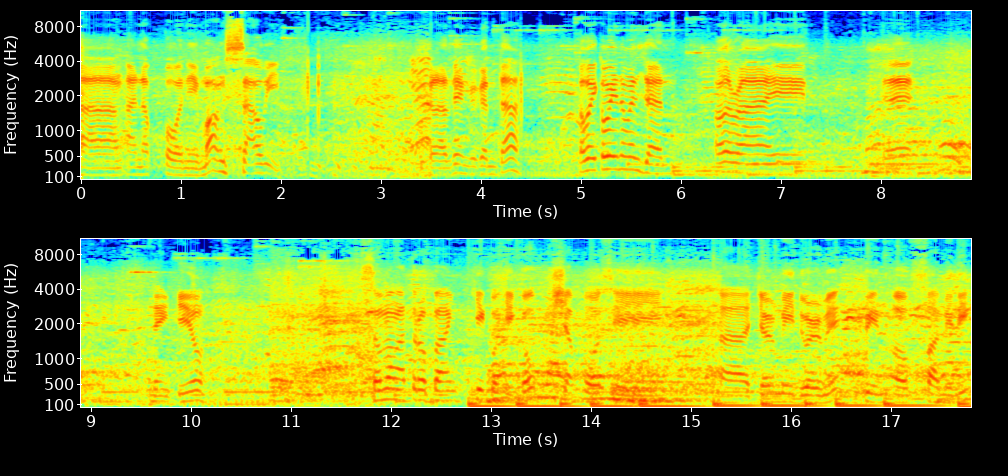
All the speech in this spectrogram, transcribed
Ang anak po ni Mang Sawi. Grabe, ang gaganda. Kaway-kaway naman dyan. Alright. Eh, thank you. So mga tropang Kiko-Kiko, siya po si ah, Jeremy Duerme, Queen of Family.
